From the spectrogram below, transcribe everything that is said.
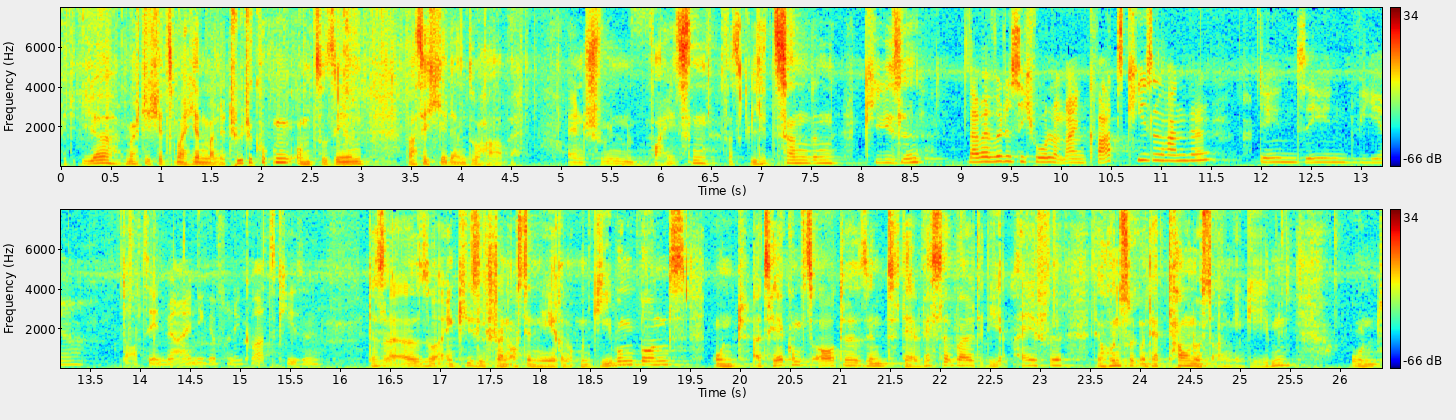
mit ihr möchte ich jetzt mal hier in meine Tüte gucken, um zu sehen, was ich hier denn so habe. Einen schönen weißen, etwas glitzernden Kiesel. Dabei würde es sich wohl um einen Quarzkiesel handeln. Den sehen wir Dort sehen wir einige von den Quarzkieseln. Das ist also ein Kieselstein aus der näheren Umgebung bei uns. Und als Herkunftsorte sind der Westerwald, die Eifel, der Hunsrück und der Taunus angegeben. Und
